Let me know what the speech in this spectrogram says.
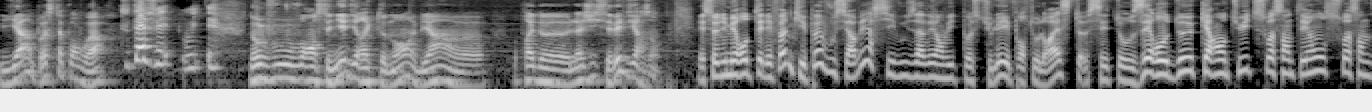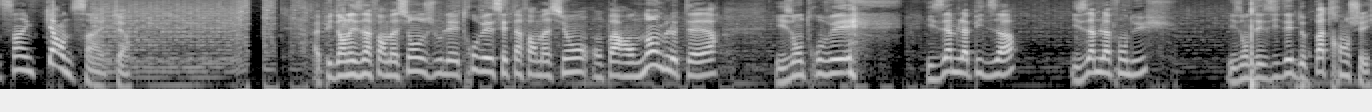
Il y a un poste à pourvoir. Tout à fait, oui. Donc, vous vous renseignez directement eh bien, auprès de la JCV de Vierzon. Et ce numéro de téléphone qui peut vous servir si vous avez envie de postuler. Et pour tout le reste, c'est au 02 48 71 65 45. Et puis dans les informations, je voulais trouver cette information. On part en Angleterre. Ils ont trouvé. ils aiment la pizza. Ils aiment la fondue. Ils ont décidé de pas trancher.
